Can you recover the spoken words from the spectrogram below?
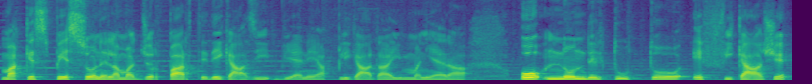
ma che spesso nella maggior parte dei casi viene applicata in maniera o non del tutto efficace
